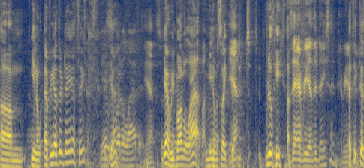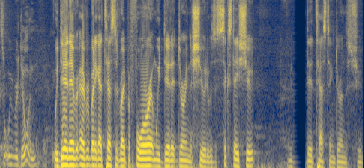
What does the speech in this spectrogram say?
Um, you know, every other day, I think. Yeah, we brought a lab in. Yeah. So Yeah, we brought a lab. I mean, it was like Yeah. t- t- really. Is that every other day, you said? Every I think day? that's what we were doing. We did. Every, everybody got tested right before, and we did it during the shoot. It was a six-day shoot. We did testing during the shoot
